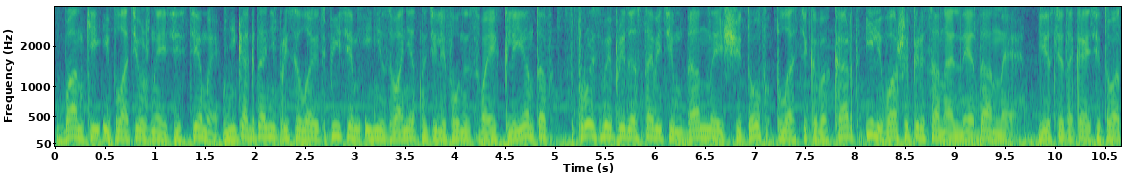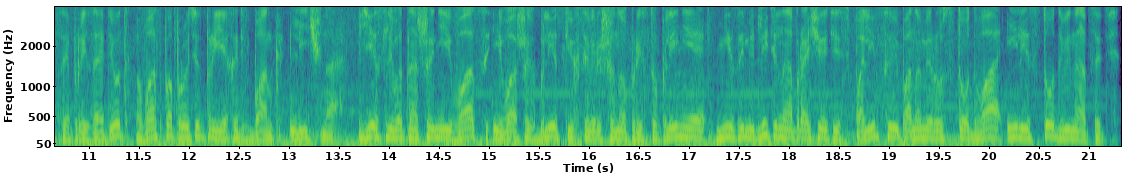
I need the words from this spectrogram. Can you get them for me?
банки и платежные системы никогда не присылают писем и не звонят на телефоны своих клиентов с просьбой предоставить им данные счетов, пластиковых карт или ваши персональные данные. Если такая ситуация произойдет, вас попросят приехать в банк лично. Если в отношении вас и ваших близких совершено преступление, незамедлительно обращайтесь в полицию по номеру 102 или 112.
